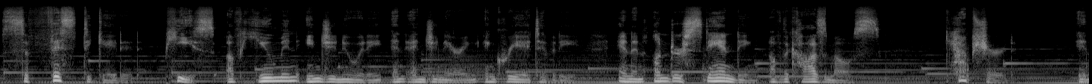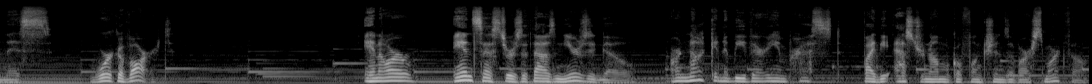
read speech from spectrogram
sophisticated piece of human ingenuity and engineering and creativity and an understanding of the cosmos captured in this work of art. And our ancestors a thousand years ago are not going to be very impressed by the astronomical functions of our smartphone.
